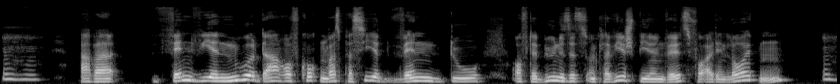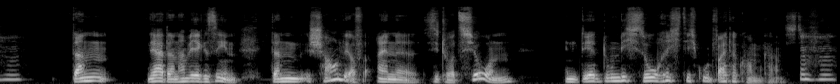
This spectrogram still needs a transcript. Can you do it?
Mhm. Aber wenn wir nur darauf gucken, was passiert, wenn du auf der Bühne sitzt und Klavier spielen willst vor all den Leuten, mhm. dann, ja, dann haben wir ja gesehen, dann schauen wir auf eine Situation, in der du nicht so richtig gut weiterkommen kannst. Mhm.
